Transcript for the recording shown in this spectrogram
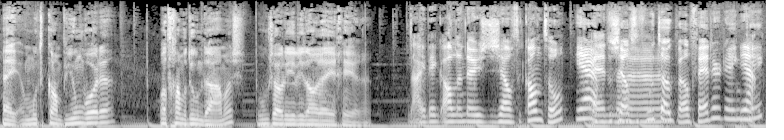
hey, we moeten kampioen worden. Wat gaan we doen, dames? Hoe zouden jullie dan reageren? Nou, ik denk alle neuzen dezelfde kant op. Ja, En, dezelfde eh, voet ook wel verder, denk ja. ik.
